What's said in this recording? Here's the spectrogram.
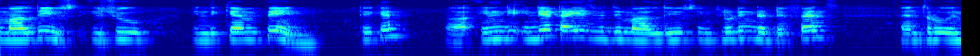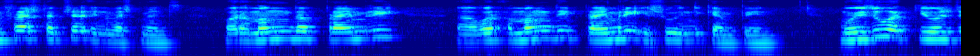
Maldives issue in the campaign ठीक है? India ties with the Maldives including the defence and through infrastructure investments were among the primary were among the primary issue in the campaign Muizu accused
